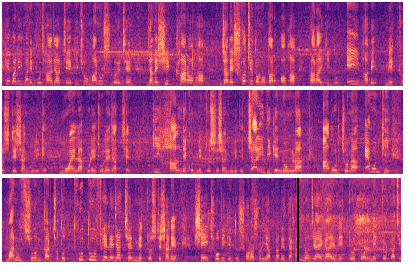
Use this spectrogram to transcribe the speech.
একেবারেই মানে বোঝা যাচ্ছে। কিছু মানুষ রয়েছেন যাদের শিক্ষার অভাব, যাদের সচেতনতার অভাব, তারাই কিন্তু এইভাবে মেট্রো স্টেশনগুলিকে ময়লা করে চলে যাচ্ছেন। কি হাল দেখুন মেট্রো স্টেশনগুলিতে? চারিদিকে নোংরা আবর্জনা, এমনকি মানুষজন কার্যত থুতু ফেলে যাচ্ছেন মেট্রো স্টেশনে। সেই ছবি কিন্তু সরাসরি আপনাদের দেখা বিভিন্ন জায়গায় মেট্রোর মেট্রোর কাছে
